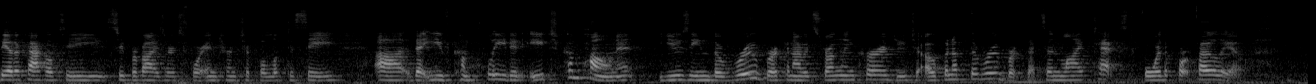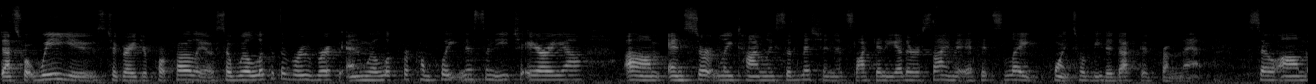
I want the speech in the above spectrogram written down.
the other faculty supervisors for internship will look to see uh, that you've completed each component using the rubric, and I would strongly encourage you to open up the rubric that's in live text for the portfolio. That's what we use to grade your portfolio. So we'll look at the rubric and we'll look for completeness in each area um, and certainly timely submission. It's like any other assignment. If it's late, points will be deducted from that. So um,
